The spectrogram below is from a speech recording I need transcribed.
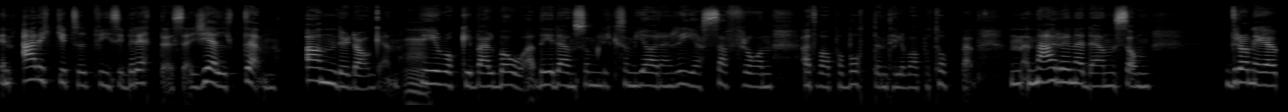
En arketyp finns i berättelse, hjälten, underdogen. Mm. Det är Rocky Balboa. Det är den som liksom gör en resa från att vara på botten till att vara på toppen. Narren är den som drar ner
